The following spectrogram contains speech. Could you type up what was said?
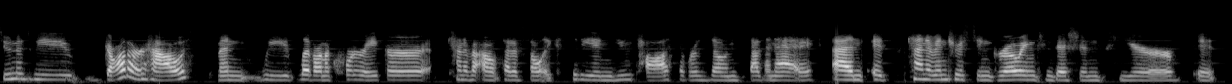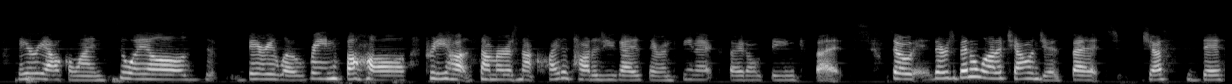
soon as we got our house and we live on a quarter acre kind of outside of Salt Lake City in Utah. So we're zone 7A. And it's kind of interesting growing conditions here. It's very alkaline soils, very low rainfall, pretty hot summers, not quite as hot as you guys there in Phoenix, I don't think. But so there's been a lot of challenges, but just this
